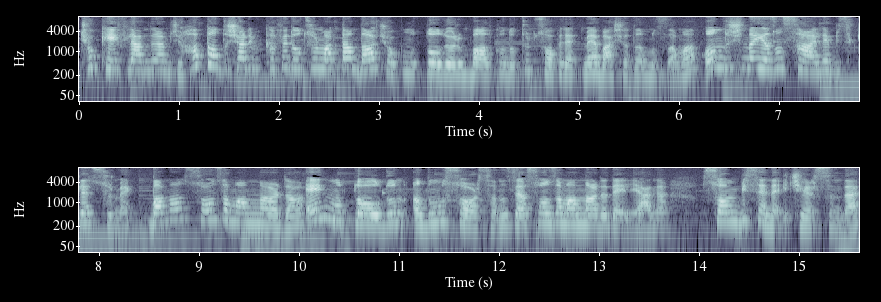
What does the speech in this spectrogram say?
çok keyiflendiren bir şey. Hatta dışarıda bir kafede oturmaktan daha çok mutlu oluyorum balkonda oturup sohbet etmeye başladığımız zaman. Onun dışında yazın sahilde bisiklet sürmek. Bana son zamanlarda en mutlu olduğun adımı sorsanız ya son zamanlarda değil yani son bir sene içerisinde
